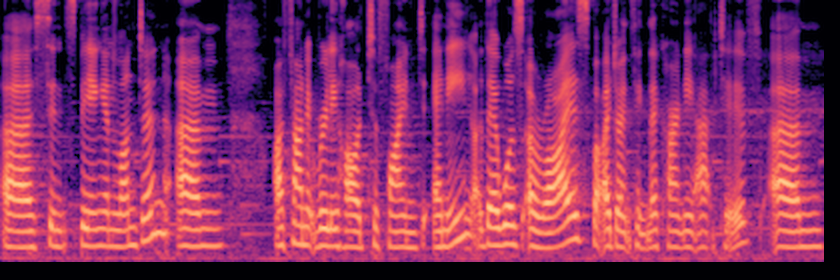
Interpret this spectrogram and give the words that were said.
uh, since being in London. Um, I found it really hard to find any. There was a rise, but I don't think they're currently active. Um,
